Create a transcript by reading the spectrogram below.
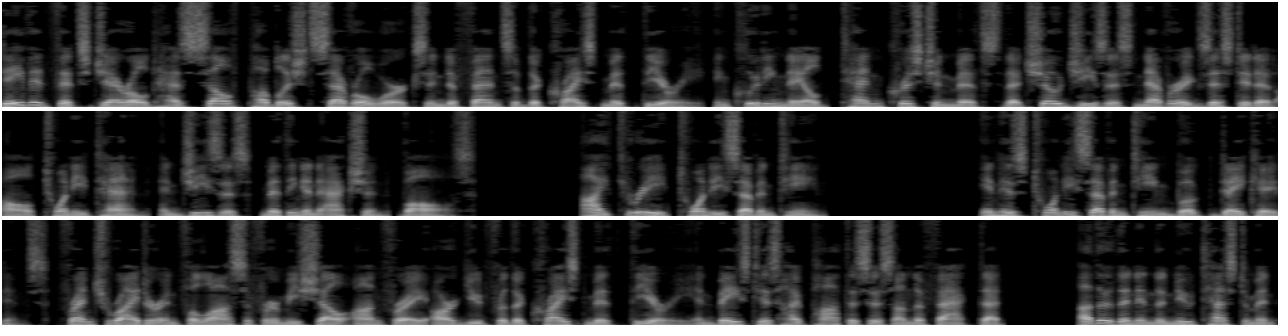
David Fitzgerald has self-published several works in defense of the Christ myth theory, including Nailed, 10 Christian Myths That Show Jesus Never Existed at All 2010, and Jesus, Mything in Action, Vols. I3 2017. In his 2017 book Décadence, French writer and philosopher Michel Onfray argued for the Christ myth theory and based his hypothesis on the fact that—other than in the New Testament,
